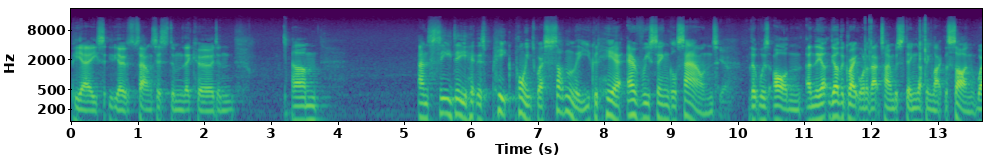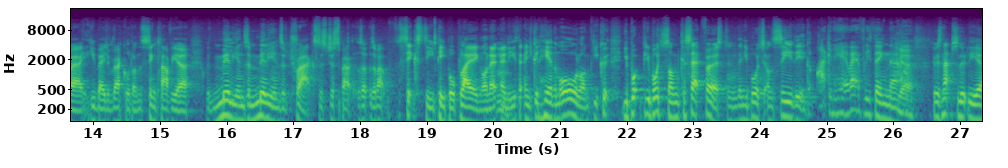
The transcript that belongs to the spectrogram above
PA you know, sound system they could. And um, and CD hit this peak point where suddenly you could hear every single sound Yeah. that was on, and the, the other great one at that time was Sting, Nothing Like the Sun, where he made a record on the synclavier with millions and millions of tracks. There's just about there's about 60 people playing on it, and, you th- and you can hear them all on. You could you bought, you bought it on cassette first, and then you bought it on CD. And go, I can hear everything now. Yeah. It was an absolutely uh,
